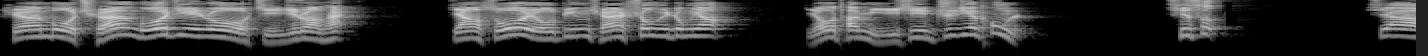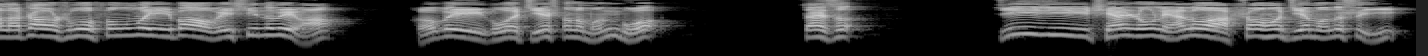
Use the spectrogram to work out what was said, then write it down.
宣布全国进入紧急状态，将所有兵权收归中央，由他米心直接控制。其次，下了诏书封魏豹为新的魏王，和魏国结成了盟国。再次，积极与田荣联络，双方结盟的事宜。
